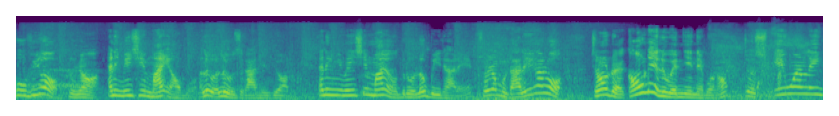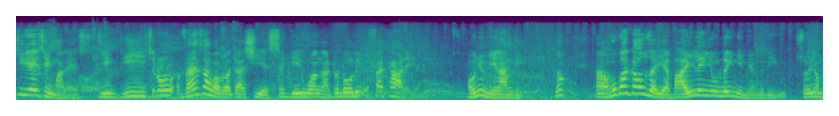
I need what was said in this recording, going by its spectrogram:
ပို့ပြီးတော့ဘယ်လိုပြော animation မိုက်အောင်ပေါ့အဲ့လိုအဲ့လိုစကားမျိုးပြောရမယ် animation မိုက်အောင်သူတို့လုပ်ပေးထားတယ်ဆိုတော့ဒါလေးကတော့ ကျွန်တော်တို့ကောင်းတယ်လို့ပဲမြင်တယ်ပေါ့နော်ကျွန်တော် scale 1 lane ကြည့်တဲ့အချိန်မှာလည်းဒီဒီကျွန်တော်တို့ advanced server ဘက်ကရှိတဲ့ scale 1ကတော်တော်လေး effect ထားတယ်ဗျ။ဟောင်းညမြင်လားမသိဘူးနော်။အာဟိုဘက်ကောက်စားကြီးကဘာကြီးလိမ့်လို့လိမ့်နေမှမသိဘူး။ဆိုတော့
